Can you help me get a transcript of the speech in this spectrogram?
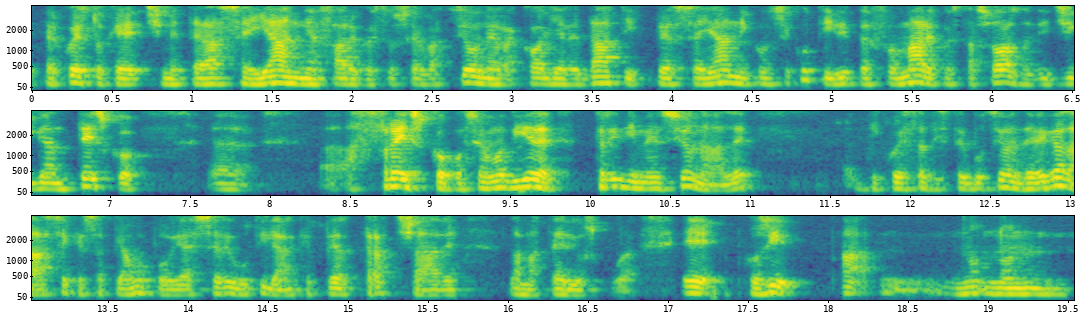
è per questo che ci metterà sei anni a fare questa osservazione, a raccogliere dati per sei anni consecutivi per formare questa sorta di gigantesco eh, affresco, possiamo dire, tridimensionale di questa distribuzione delle galassie che sappiamo poi essere utile anche per tracciare la materia oscura. E così, ah, non, non,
